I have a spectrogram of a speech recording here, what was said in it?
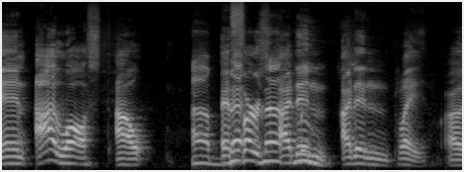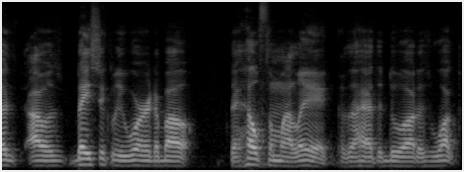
and I lost out I At first, I didn't. I didn't play. I I was basically worried about the health of my leg because I had to do all this walk.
